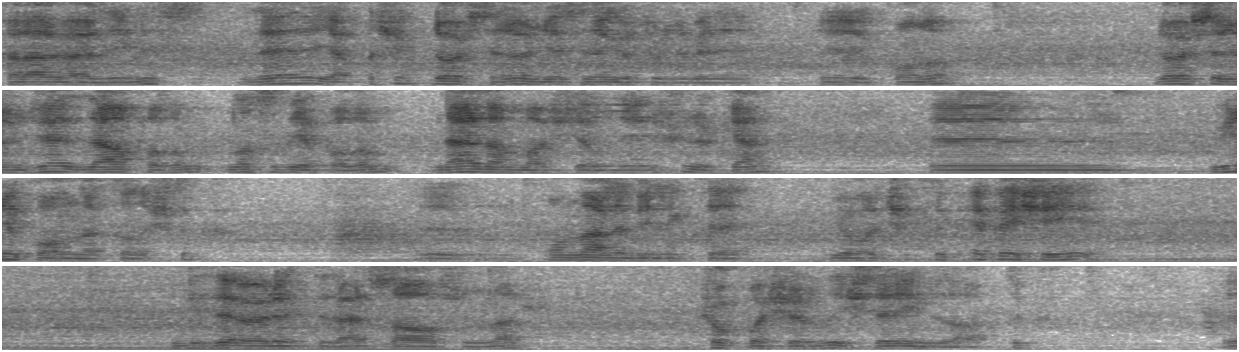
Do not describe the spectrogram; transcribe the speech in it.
karar verdiğimizde yaklaşık 4 sene öncesine götürdü beni e, konu. 4 sene önce ne yapalım, nasıl yapalım, nereden başlayalım diye düşünürken e, Unicorn'la tanıştık. E, onlarla birlikte yola çıktık. Epey şeyi bize öğrettiler sağ olsunlar. Çok başarılı işleri imza attık. E,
